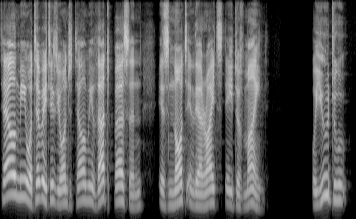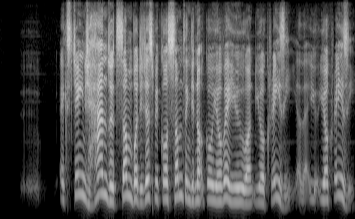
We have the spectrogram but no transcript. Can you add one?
Tell me whatever it is you want to tell me, that person is not in their right state of mind. For you to exchange hands with somebody just because something did not go your way, you are, you're crazy. You- You're crazy.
